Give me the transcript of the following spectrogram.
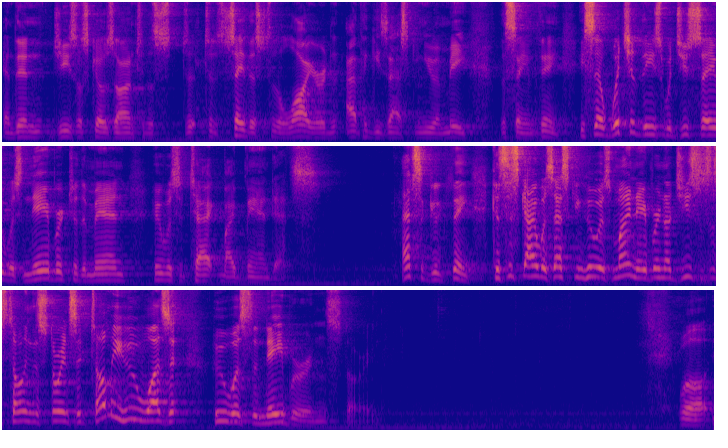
And then Jesus goes on to, to, to, say this to the lawyer, and I think he's asking you and me the same thing. He said, Which of these would you say was neighbor to the man who was attacked by bandits? That's a good thing, because this guy was asking, Who is my neighbor? Now Jesus is telling the story and said, Tell me who was it, who was the neighbor in the story. Well,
